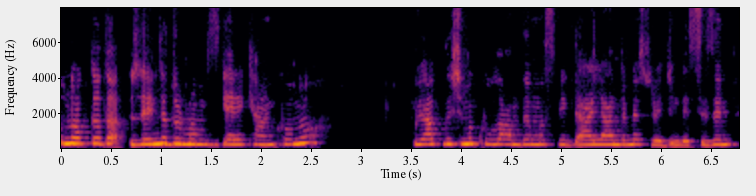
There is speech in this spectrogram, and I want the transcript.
Bu noktada üzerinde durmamız gereken konu bu yaklaşımı kullandığımız bir değerlendirme sürecinde sizin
